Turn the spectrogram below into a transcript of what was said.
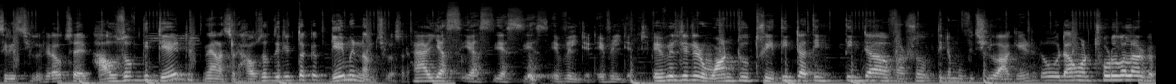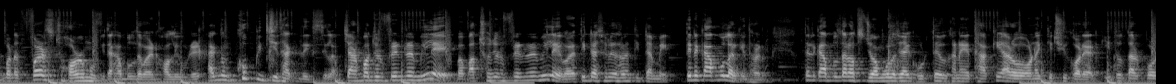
সিরিজ ছিল, সেটা হচ্ছে হাউস অফ দি ডেড না না sir house of the dead তো একটা গেমের নাম ছিল স্যার হ্যাঁ yes yes yes yes evil one two three তিনটা, তিন, তিনটা ভার্সন তিনটা মুভি ছিল আগের। তো ওটা আমার ছোটবেলার মানে ফার্স্ট হরর মুভি দেখা বলতে পারেন হলিউডের একদম খুব থাকতে দেখছিলাম। চার পাঁচজন ফ্রেন্ডরা মিলে বা পাঁচ ছজন ফ্রেন্ডরা মিলে মানে তিনটা ছেলে ধরেন, তিনটা মেয়ে। তিনটা কাপল আর কি ধরেন। তিনটা কাপল তারা হচ্ছে জঙ্গলে যায়, ঘুরতে ওখানে থাকে, আরও অনেক কিছুই করে আর কি। তো তারপর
